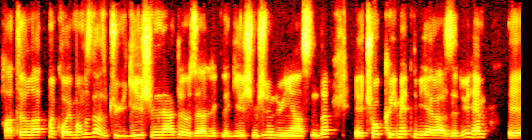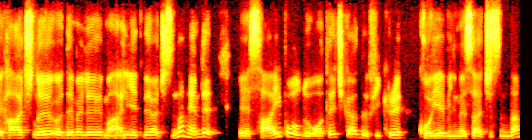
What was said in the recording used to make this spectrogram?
hatırlatma koymamız lazım. Çünkü girişimlerde özellikle girişimcinin dünyasında e, çok kıymetli bir yer arz ediyor. Hem e, harçlığı, ödemeleri, maliyetleri açısından hem de e, sahip olduğu, ortaya çıkardığı fikri koruyabilmesi açısından.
